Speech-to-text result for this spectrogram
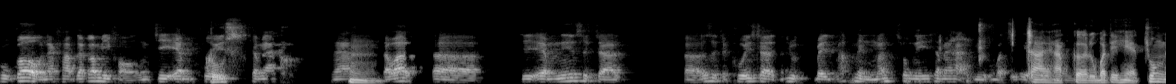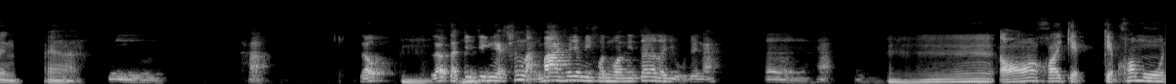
Google นะครับ แล้วก็มีของ GM Cruise Cruise ใช่ไหมนะอืม แต่ว่าเอ่อ GM นี่รู้สึกจะเอ่อ รู้สึกจะ Cruise จะหยุดไปพักหนึ่งมั้งช่วงนี้ใช่ไหมฮะมีอุบัติเหตุใช่ครับ เกิดอุบัติเหตุช่วงหนึ่งอ่า อืมฮะแล้วอืมแล้วแต่จริงๆเนี่ยข้างหลังบ้านเขายังมีคนมอนิเตอร์เราอยู่ด้วยนะเออฮะอืมอืมอ๋อ คอยเก็บ เก็บข้อมูล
